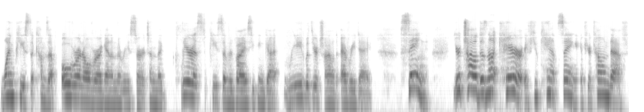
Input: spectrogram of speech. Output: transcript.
one piece that comes up over and over again in the research and the clearest piece of advice you can get read with your child every day sing your child does not care if you can't sing if you're tone deaf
